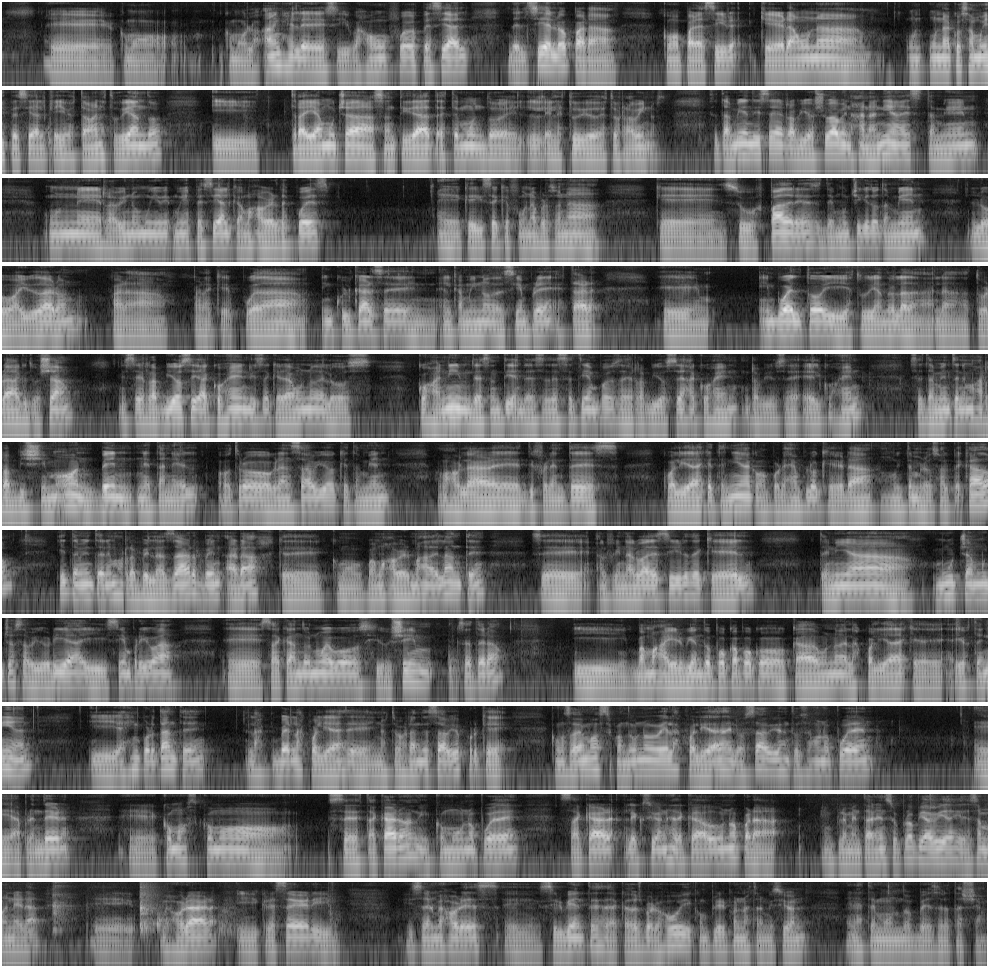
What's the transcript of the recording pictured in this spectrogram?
como, como los ángeles y bajó un fuego especial del cielo para, como para decir que era una, una cosa muy especial que ellos estaban estudiando y traía mucha santidad a este mundo el, estudio de estos rabinos. también dice Rabbi Yoshua ben Hananiah, es también un eh, rabino muy, muy especial que vamos a ver después, eh, que dice que fue una persona que sus padres de muy chiquito también lo ayudaron para, para que pueda inculcarse en el camino de siempre estar eh, envuelto y estudiando la, la Torah Kedoshah. Dice Rabiose Acohen, dice que era uno de los Kohanim de ese, de ese tiempo, dice Rabiose Acohen, Rabiose el Kohen. Dice, también tenemos a Rabbi Shimon ben Netanel, otro gran sabio que también vamos a hablar de diferentes cualidades que tenía, como por ejemplo que era muy temeroso al pecado. Y también tenemos Rabbi Lazar ben Arach, que como vamos a ver más adelante, se, al final va a decir de que él tenía mucha, mucha sabiduría y siempre iba eh, sacando nuevos Hidushim, etc. Y vamos a ir viendo poco a poco cada una de las cualidades que ellos tenían. Y es importante ver las cualidades de nuestros grandes sabios porque, como sabemos, cuando uno ve las cualidades de los sabios, entonces uno puede eh, aprender eh, cómo, cómo se destacaron y cómo uno puede sacar lecciones de cada uno para implementar en su propia vida y de esa manera eh, mejorar y crecer y, ser mejores sirvientes de Akadosh Baruj y cumplir con nuestra misión en este mundo, Bezrat Hashem.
